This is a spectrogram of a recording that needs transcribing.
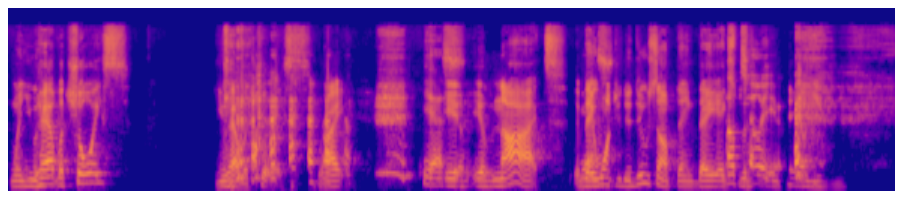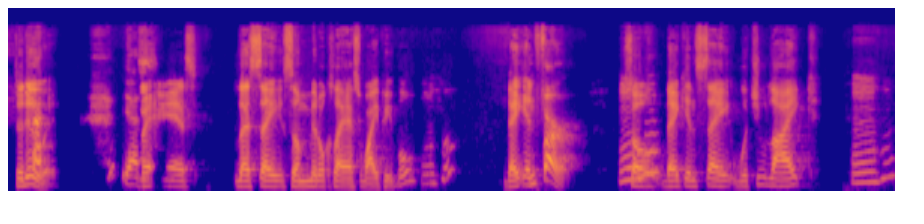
when you have a choice, you have a choice, right? Yes. If if not, if yes. they want you to do something, they explicitly tell you. tell you to do it. yes. Whereas, let's say some middle class white people, mm-hmm. they infer. Mm-hmm. So they can say, Would you like mm-hmm.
